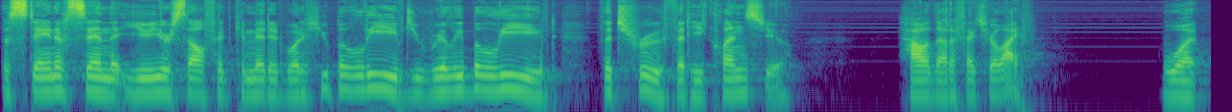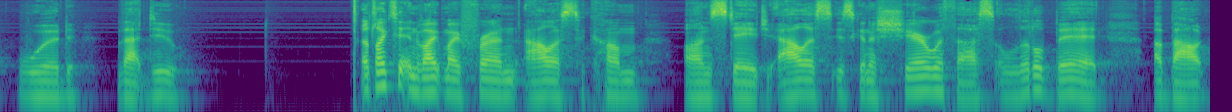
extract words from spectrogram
the stain of sin that you yourself had committed. What if you believed, you really believed the truth that he cleansed you? How would that affect your life? What would that do? I'd like to invite my friend Alice to come on stage. Alice is going to share with us a little bit about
